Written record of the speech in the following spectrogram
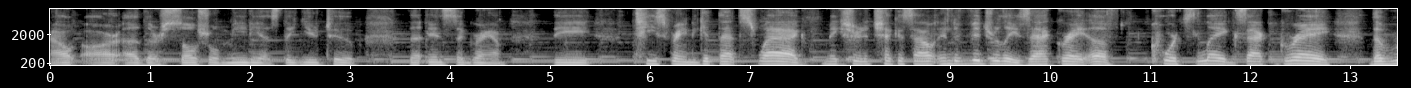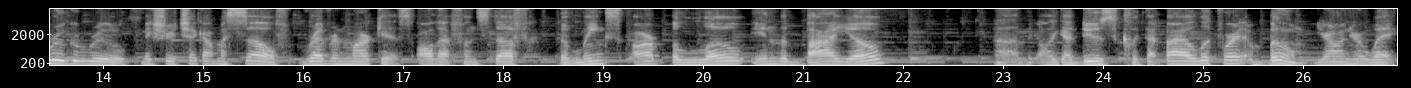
out our other social medias the YouTube, the Instagram, the Teespring to get that swag. Make sure to check us out individually. Zach Gray of Quartz Lake, Zach Gray, the Rougarou. Make sure you check out myself, Reverend Marcus, all that fun stuff. The links are below in the bio. Um, all you got to do is click that bio, look for it, boom, you're on your way.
